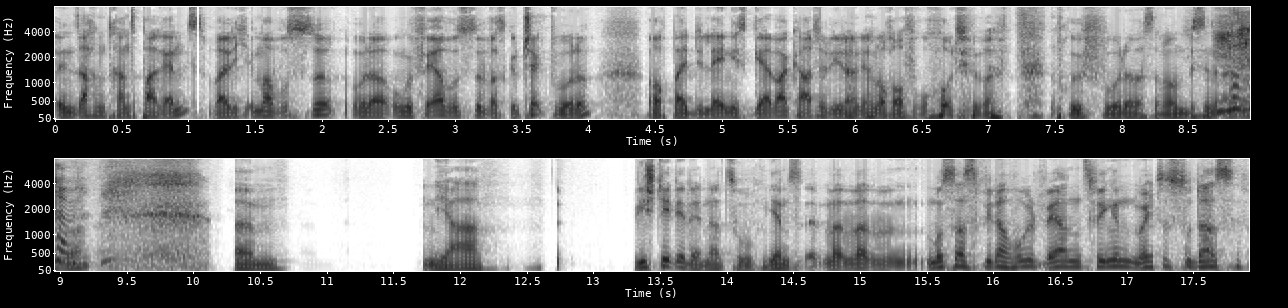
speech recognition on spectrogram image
in Sachen Transparenz, weil ich immer wusste oder ungefähr wusste, was gecheckt wurde. Auch bei Delaneys gelber Karte, die dann ja noch auf Rot überprüft wurde, was dann auch ein bisschen ja. war. Ähm, ja, wie steht ihr denn dazu? Jens, äh, muss das wiederholt werden, zwingend? Möchtest du das?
